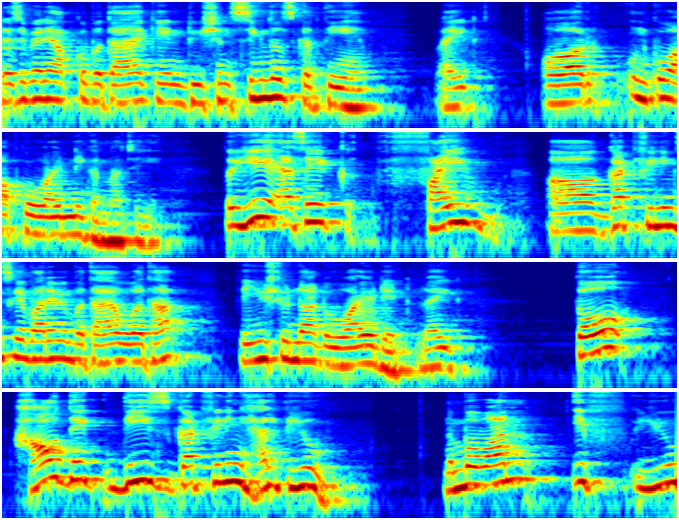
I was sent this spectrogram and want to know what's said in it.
जैसे मैंने आपको बताया कि इंट्यूशन सिग्नल्स करती हैं राइट और उनको आपको अवॉइड नहीं करना चाहिए। तो ये ऐसे एक फाइव गट फीलिंग्स के बारे में बताया हुआ था कि you should not avoid it right तो how they these gut feeling help you number one, if you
